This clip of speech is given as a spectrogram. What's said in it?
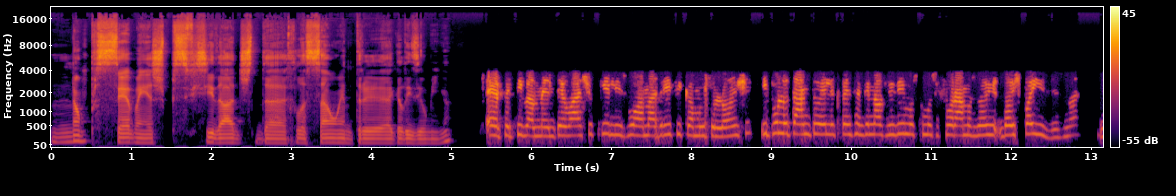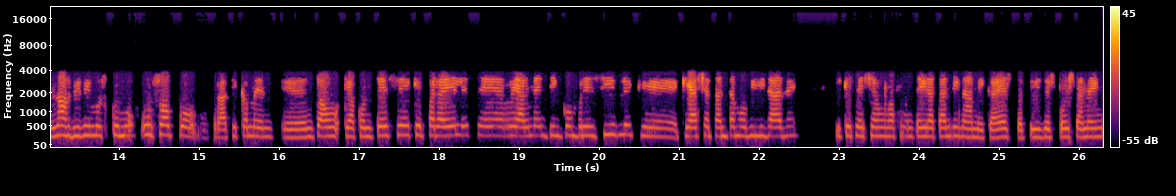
não percebem as especificidades da relação entre a Galiza e o Minho? Efectivamente, eu acho que Lisboa a Madrid fica moito longe e, polo tanto, eles pensan que nós vivimos como se fóramos dois, dois países, non é? Nós vivimos como un só povo, prácticamente. Entón, o que acontece é que para eles é realmente incomprensible que, que haxa tanta mobilidade e que sexa unha fronteira tan dinámica esta, e despois tamén,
